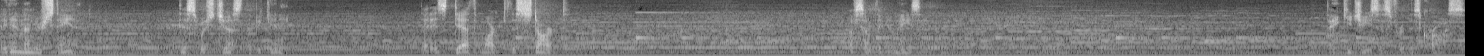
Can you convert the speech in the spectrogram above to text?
They didn't understand that this was just the beginning, that his death marked the start of something amazing. Thank you, Jesus, for this cross.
